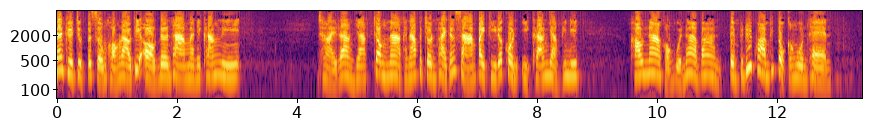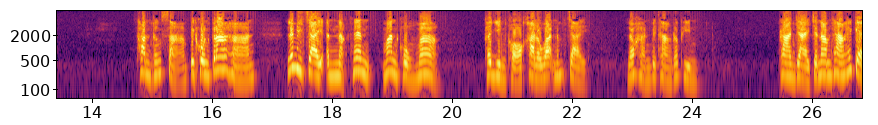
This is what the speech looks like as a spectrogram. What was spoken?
นั่นคือจุดประสงค์ของเราที่ออกเดินทางมาในครั้งนี้ ชายร่างยักษ์จ้องหน้าคณะประจนภัยทั้งสามไปทีละคนอีกครั้งอย่างพินิษเขาหน้าของหัวหน้าบ้านเต็มไปด้วยความพิตกกังวลแทน ท่านทั้งสามเป็นคนกล้าหาญและมีใจอันหนักแน่นมั่นคงมากขยินขอคารวะน้ำใจ แล้วหันไปทางระพิน พรานใหญ่จะนำทางให้แก่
